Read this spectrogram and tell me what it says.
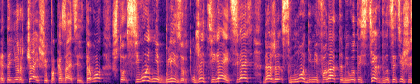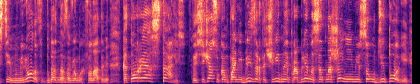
это ярчайший показатель того, что сегодня Blizzard уже теряет связь даже с многими фанатами вот из тех 26 ну, миллионов, назовем их фанатами, которые остались. То есть сейчас у компании Blizzard очевидная проблема с отношениями с аудиторией.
